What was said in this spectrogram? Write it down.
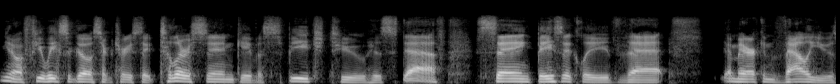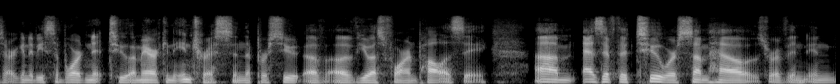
You know, a few weeks ago, Secretary of State Tillerson gave a speech to his staff saying basically that American values are going to be subordinate to American interests in the pursuit of, of U.S. foreign policy um, as if the two were somehow sort of in, in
